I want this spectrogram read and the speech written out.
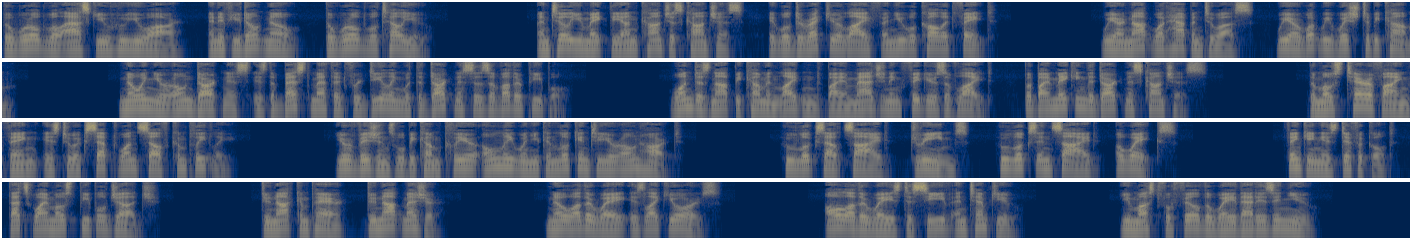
the world will ask you who you are, and if you don't know, the world will tell you. Until you make the unconscious conscious, it will direct your life and you will call it fate. We are not what happened to us, we are what we wish to become. Knowing your own darkness is the best method for dealing with the darknesses of other people. One does not become enlightened by imagining figures of light, but by making the darkness conscious. The most terrifying thing is to accept oneself completely. Your visions will become clear only when you can look into your own heart. Who looks outside, dreams, who looks inside, awakes. Thinking is difficult, that's why most people judge. Do not compare, do not measure. No other way is like yours. All other ways deceive and tempt you. You must fulfill the way that is in you.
